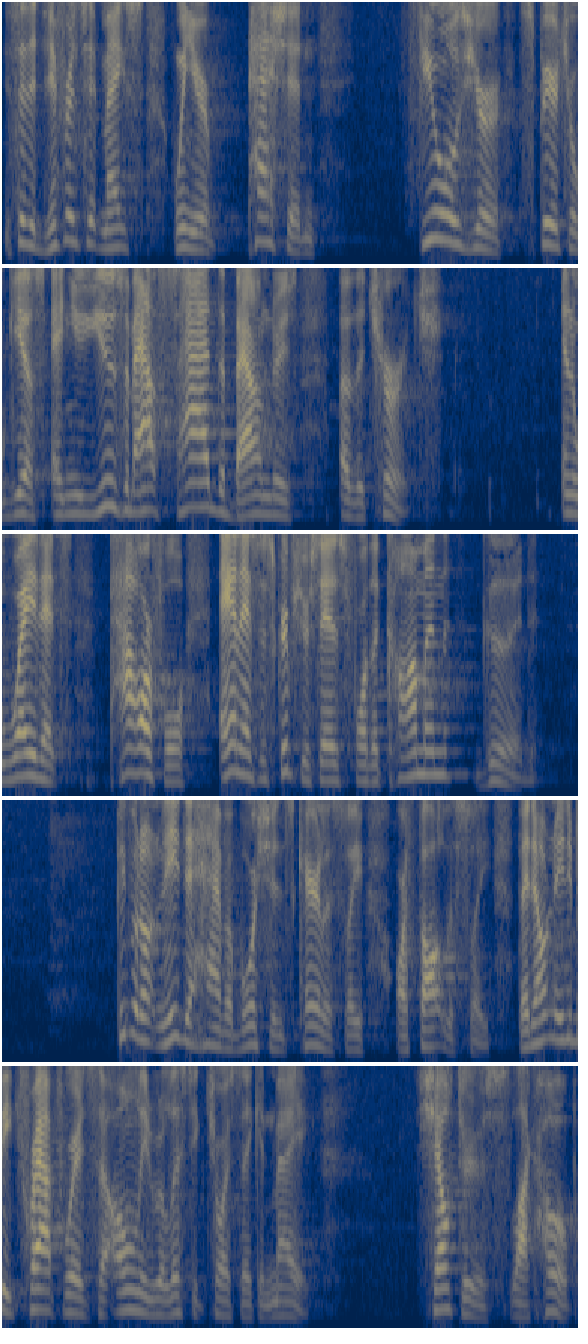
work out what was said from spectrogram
You see the difference it makes when your passion fuels your spiritual gifts and you use them outside the boundaries of the church in a way that's powerful and, as the scripture says, for the common good. People don't need to have abortions carelessly or thoughtlessly. They don't need to be trapped where it's the only realistic choice they can make. Shelters like Hope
